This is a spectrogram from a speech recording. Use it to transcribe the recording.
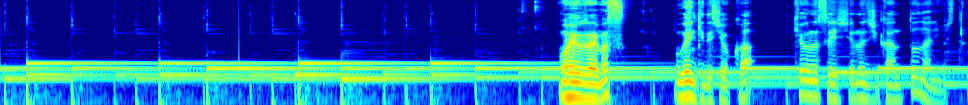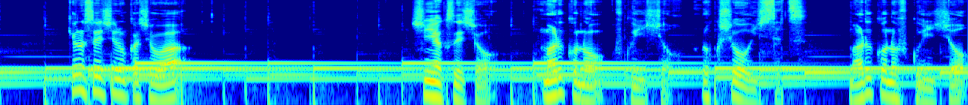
おはようございます。お元気でしょうか？今日の聖書の時間となりました。今日の聖書の箇所は、新約聖書、マルコの福音書6章1節マルコの福音書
